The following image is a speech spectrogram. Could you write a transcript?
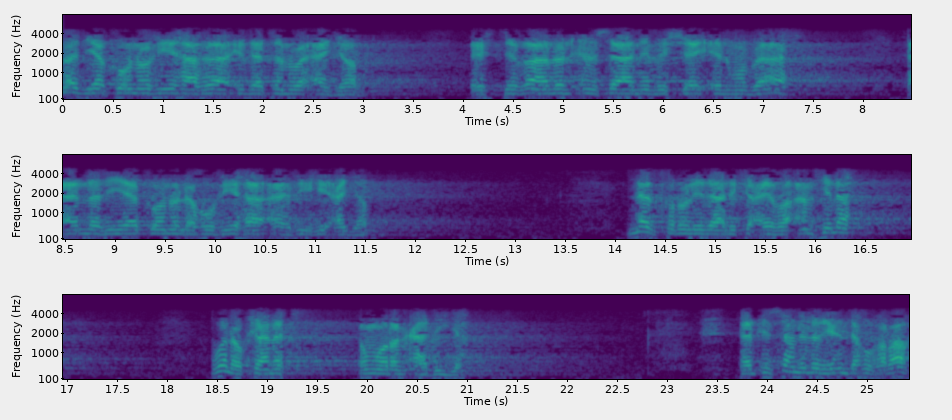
قد يكون فيها فائدة وأجر. اشتغال الإنسان بالشيء المباح الذي يكون له فيها فيه أجر. نذكر لذلك أيضا أمثلة ولو كانت أمورا عادية. الإنسان الذي عنده فراغ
